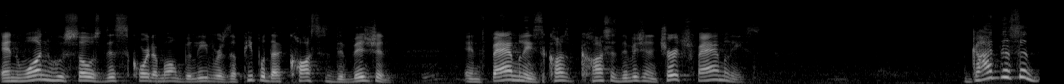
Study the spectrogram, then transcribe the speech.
And one who sows discord among believers, the people that causes division in families, cause, causes division in church families. God doesn't,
